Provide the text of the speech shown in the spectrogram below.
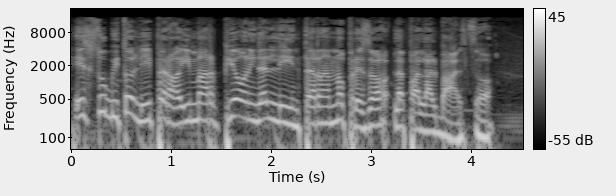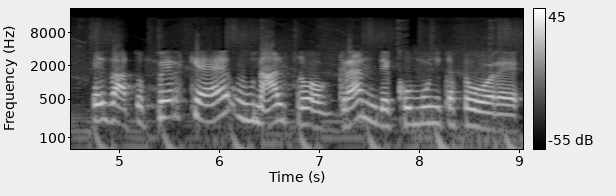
e subito lì però i marpioni dell'Inter hanno preso la palla al balzo. Esatto, perché un altro grande comunicatore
